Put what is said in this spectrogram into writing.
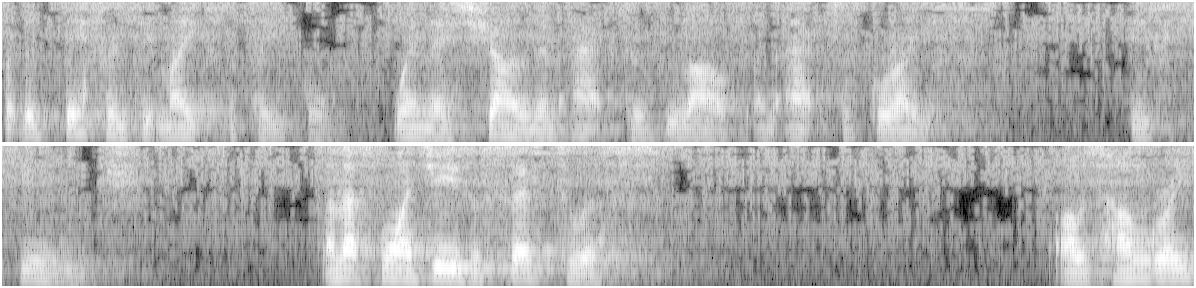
But the difference it makes to people when they're shown an act of love, an act of grace, is huge. And that's why Jesus says to us, I was hungry,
